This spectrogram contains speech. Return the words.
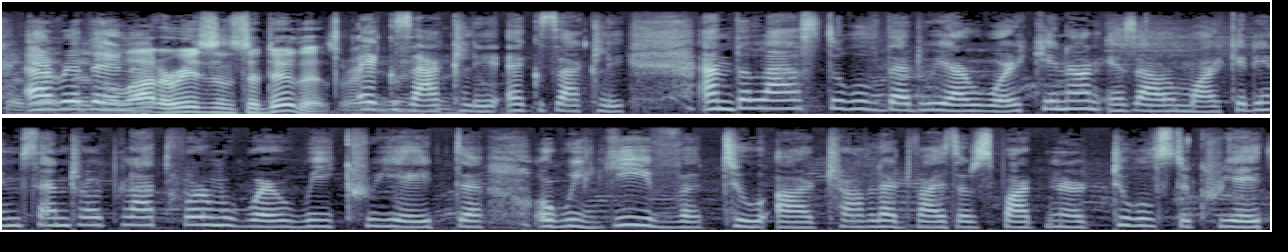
So everything There's a lot of reasons to do this, right? Exactly, exactly. And the last tool that we are working on is our Marketing Central platform, where we create uh, or we give to our travel advisors partner tools to create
